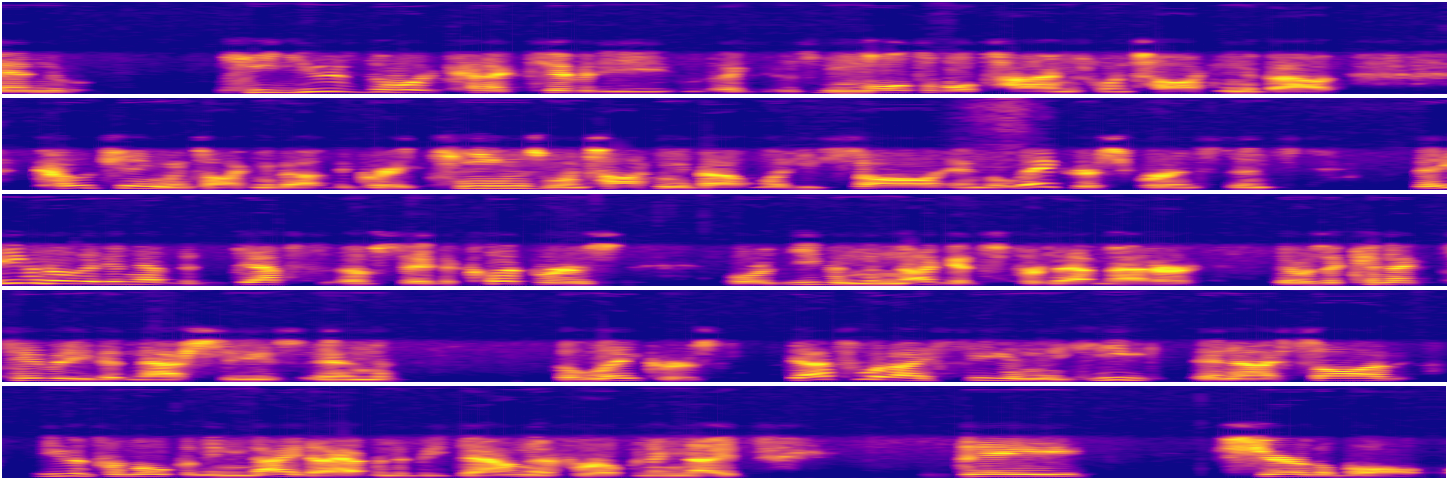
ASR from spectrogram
and he used the word connectivity like multiple times when talking about coaching, when talking about the great teams, when talking about what he saw in the Lakers, for instance. That even though they didn't have the depth of, say, the Clippers or even the Nuggets, for that matter, there was a connectivity that Nash sees in the Lakers. That's what I see in the Heat, and I saw even from opening night. I happened to be down there for opening night. They share the ball.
